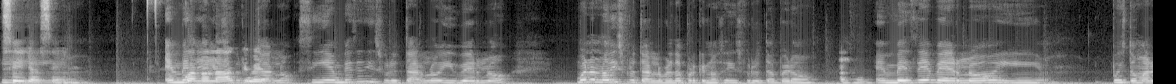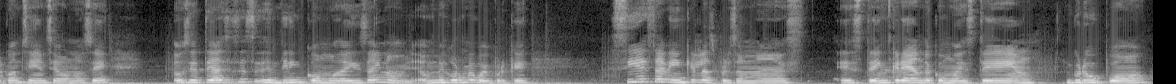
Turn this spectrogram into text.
Sí, ya sé. En vez de disfrutarlo, sí, en vez de disfrutarlo y verlo, bueno, no disfrutarlo, ¿verdad? Porque no se disfruta, pero en vez de verlo y pues tomar conciencia o no sé, o sea, te haces sentir incómoda y dices, ay, no, mejor me voy porque sí está bien que las personas estén creando como este grupo,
